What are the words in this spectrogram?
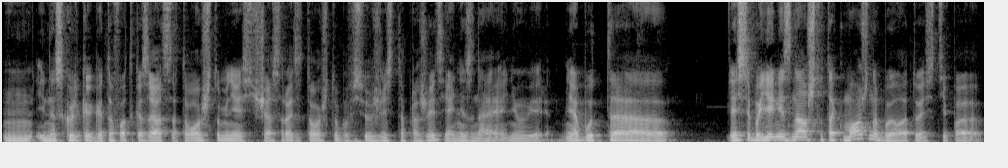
и насколько я готов отказаться от того, что у меня сейчас ради того, чтобы всю жизнь-то прожить, я не знаю, я не уверен. Мне будто... Если бы я не знал, что так можно было, то есть, типа,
